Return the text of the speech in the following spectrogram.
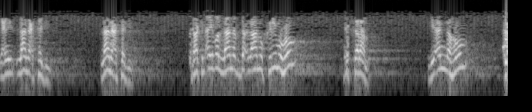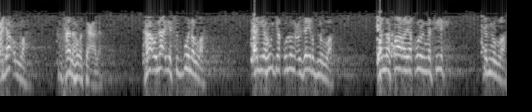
يعني لا نعتدي لا نعتدي. لكن أيضا لا نبدأ لا نكرمهم بالسلام لأنهم أعداء الله سبحانه وتعالى. هؤلاء يسبون الله. اليهود يقولون عزير بن الله والنصارى يقولون المسيح ابن الله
